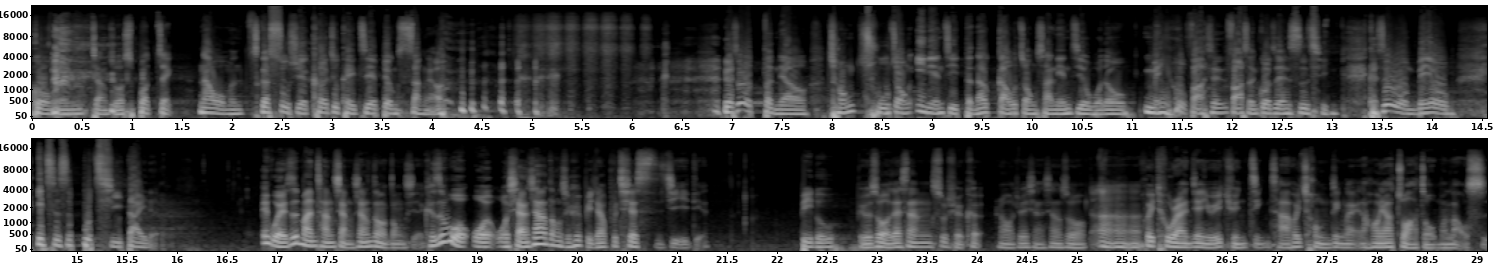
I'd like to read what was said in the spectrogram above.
跟我们讲说 sport check，那我们这个数学课就可以直接不用上了。可是我等了从初中一年级等到高中三年级，我都没有发生发生过这件事情。可是我没有一次是不期待的。哎，我也是蛮常想象这种东西。可是我我我想象的东西会比较不切实际一点。比如，比如说我在上数学课，然后我就会想象说，嗯嗯嗯，会突然间有一群警察会冲进来，然后要抓走我们老师。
